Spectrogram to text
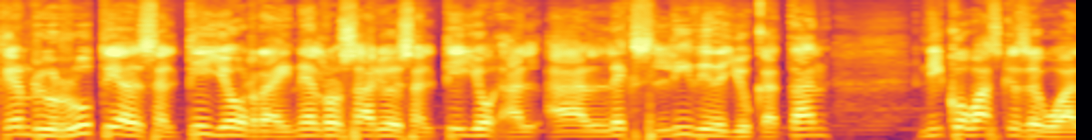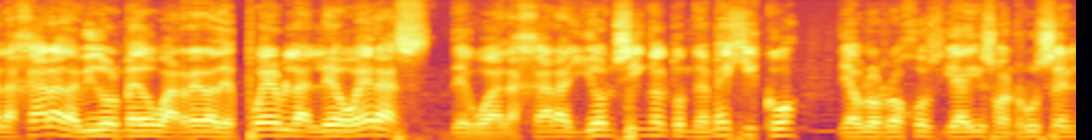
Henry Urrutia de Saltillo, Rainel Rosario de Saltillo, Al- Alex Lidi de Yucatán, Nico Vázquez de Guadalajara, David Olmedo Barrera de Puebla, Leo Eras de Guadalajara, John Singleton de México, Diablos Rojos y Addison Russell.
